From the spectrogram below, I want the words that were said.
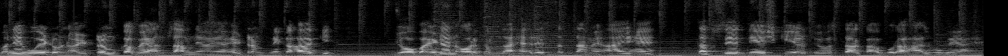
बने हुए डोनाल्ड ट्रंप का बयान सामने आया है। ट्रंप ने कहा कि जो बाइडन और कमला हैरिस सत्ता में आए हैं, तब से देश की अर्थव्यवस्था का बुरा हाल हो गया है।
